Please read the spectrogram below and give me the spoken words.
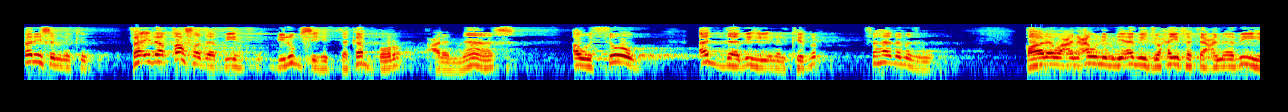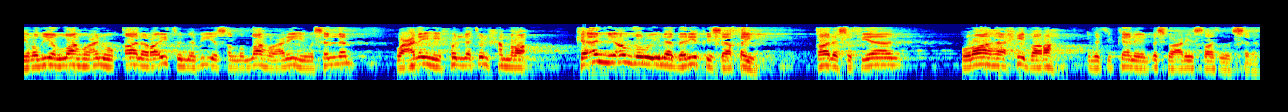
فليس من الكبر. فإذا قصد بلبسه التكبر على الناس أو الثوب أدى به إلى الكبر فهذا مذموم. قال وعن عون بن أبي جحيفة عن أبيه رضي الله عنه قال رأيت النبي صلى الله عليه وسلم وعليه حلة حمراء كأني أنظر إلى بريق ساقيه. قال سفيان أراها حبرة التي كان يلبسها عليه الصلاة والسلام.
